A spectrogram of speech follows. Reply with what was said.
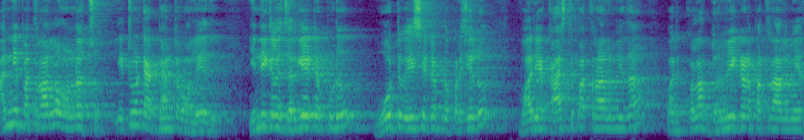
అన్ని పత్రాల్లో ఉండొచ్చు. ఎటువంటి అభ్యంతరం లేదు. ఎన్నికలు జరిగేటప్పుడు ఓటు వేసేటప్పుడు ప్రజలు వారి యొక్క ఆస్తి పత్రాల మీద వారి కుల ధృవీకరణ పత్రాల మీద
